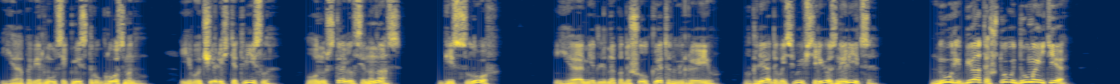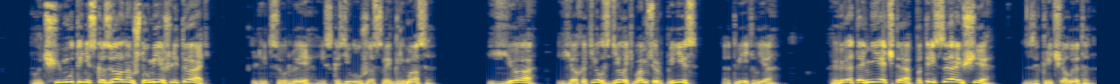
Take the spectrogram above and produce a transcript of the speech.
Я повернулся к мистеру Гроссману. Его челюсть отвисла. Он уставился на нас. Без слов. Я медленно подошел к Этану и Рэю, вглядываясь в их серьезные лица. «Ну, ребята, что вы думаете?» «Почему ты не сказал нам, что умеешь летать?» Лицо Рэя исказило ужасная гримаса. «Я... я хотел сделать вам сюрприз», — ответил я. «Это нечто потрясающее!» — закричал Этан.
